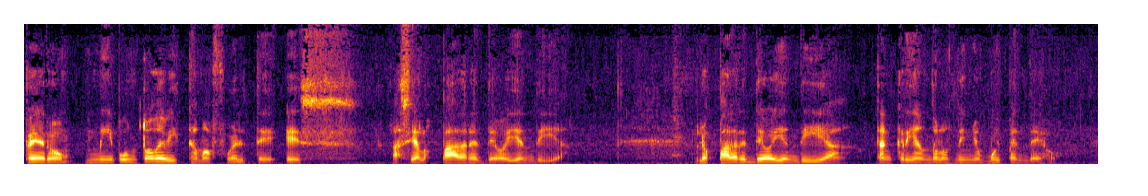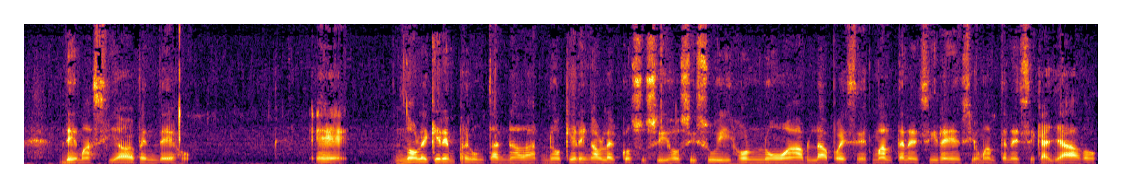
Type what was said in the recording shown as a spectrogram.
pero mi punto de vista más fuerte es hacia los padres de hoy en día. Los padres de hoy en día están criando a los niños muy pendejos, demasiado pendejos. Eh, no le quieren preguntar nada, no quieren hablar con sus hijos. Si su hijo no habla, pues es mantener silencio, mantenerse callado.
